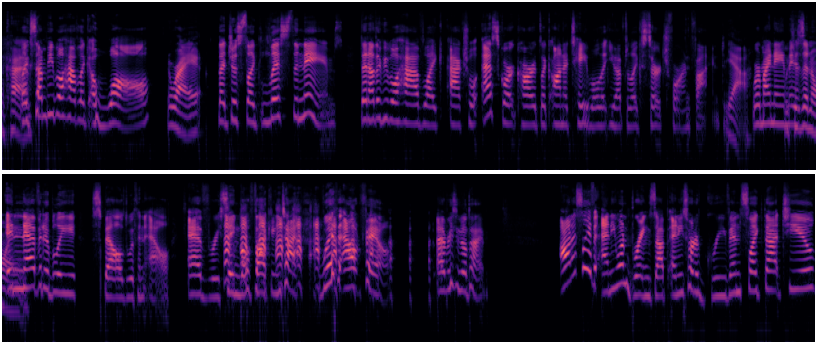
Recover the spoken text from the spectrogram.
Okay. Like some people have like a wall right. that just like lists the names. Then other people have like actual escort cards like on a table that you have to like search for and find. Yeah. Where my name Which is, is annoying. inevitably spelled with an L every single fucking time, without fail. Every single time. Honestly, if anyone brings up any sort of grievance like that to you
